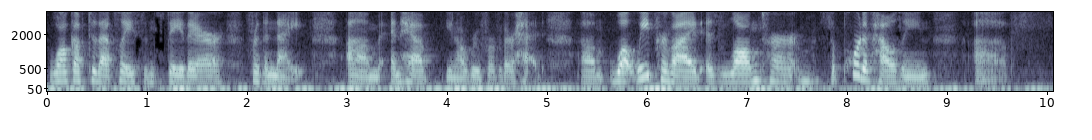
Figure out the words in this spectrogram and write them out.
walk up to that place and stay there for the night um, and have you know a roof over their head. Um, what we provide is long term supportive housing uh, f-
